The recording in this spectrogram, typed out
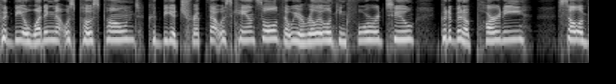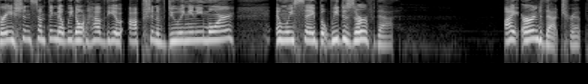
Could be a wedding that was postponed, could be a trip that was canceled that we were really looking forward to, could have been a party, celebration, something that we don't have the option of doing anymore. And we say, but we deserved that. I earned that trip.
